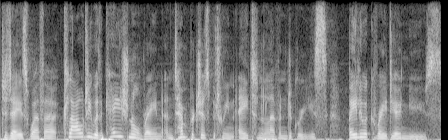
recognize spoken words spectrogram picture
Today's weather cloudy with occasional rain and temperatures between 8 and 11 degrees. Bailiwick Radio News.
